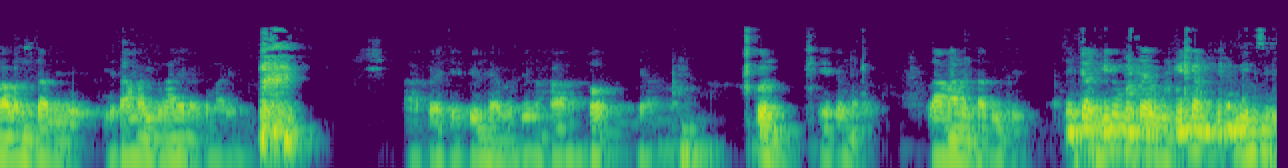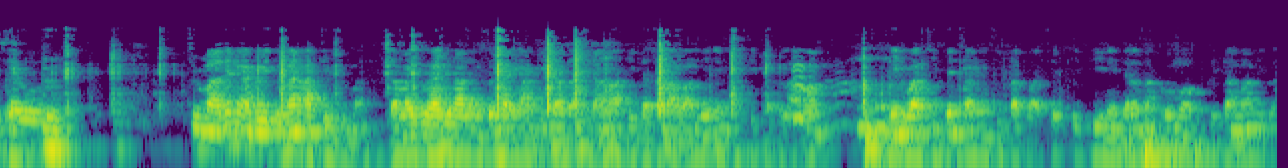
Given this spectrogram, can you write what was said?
mawon misalnya ya sama hitungannya kayak kemarin. Apa itu tidak betul atau ya kun itu lama satu tinggal gini umur saya mungkin kan kita cuma ada ngambil hitungan adil cuma sama itu hadiran itu saya akidah tak tidak akidah terawami ini akidah terlawam ini wajibin karena sifat wajib di sini dalam agama kita mami itu.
